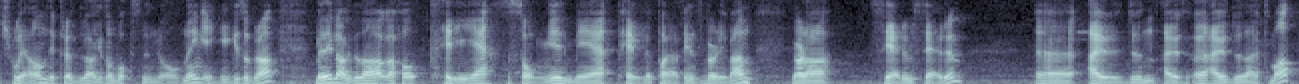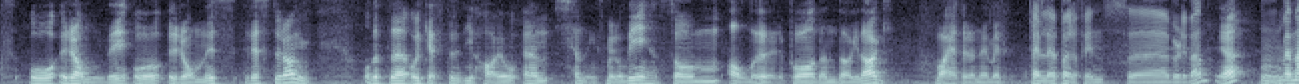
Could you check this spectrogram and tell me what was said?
slo gjennom. De prøvde å lage sånn voksenunderholdning. Gikk ikke så bra. Men de lagde da i hvert fall tre sesonger med Pelle Parafins bøljeband. Vi har da Serum Serum, eh, Audun, Au, eh, Audun Automat og Randi og Ronnys restaurant. Og dette orkesteret de har jo en kjenningsmelodi som alle hører på den dag i dag. Hva heter den, Emil? Pelle Parafins uh, Bøljeband. Ja? Mm. Men,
